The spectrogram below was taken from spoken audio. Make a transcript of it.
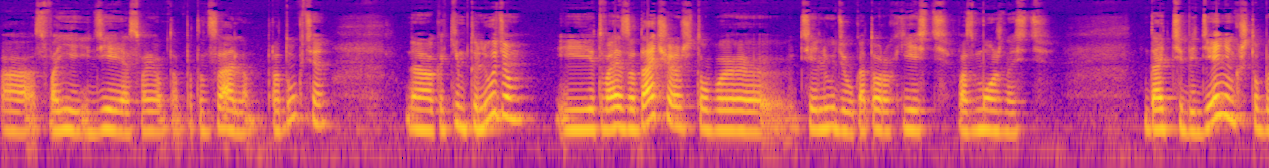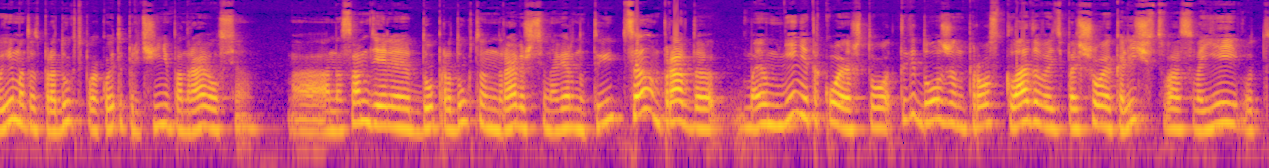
о своей идее, о своем там потенциальном продукте э, каким-то людям, и твоя задача, чтобы те люди, у которых есть возможность дать тебе денег, чтобы им этот продукт по какой-то причине понравился. А, а на самом деле до продукта нравишься, наверное, ты. В целом, правда, мое мнение такое, что ты должен просто вкладывать большое количество своей вот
